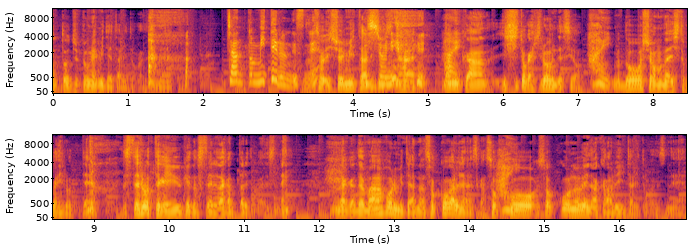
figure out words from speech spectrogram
っと10分ぐらい見てたりとかですね。ちゃんと見てるんですね。そう一緒に見たりですね。一緒にはい、はい何か石とか拾うんですよ。はい。どうしようもない石とか拾って捨てろって言うけど捨てれなかったりとかですね。なんかでマンホールみたいな側溝があるじゃないですか。側溝、側溝の上なんか歩いたりとかですね。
